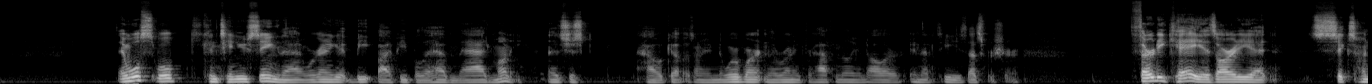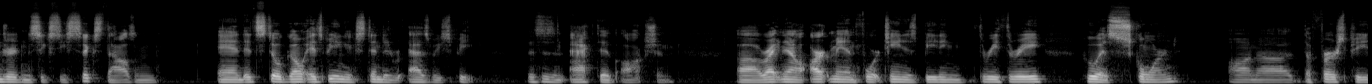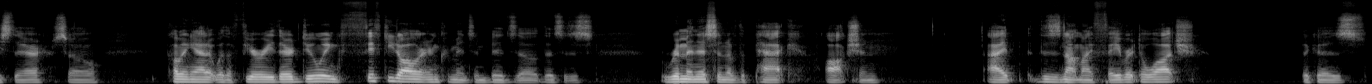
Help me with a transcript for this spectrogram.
And we'll we'll continue seeing that, and we're gonna get beat by people that have mad money. That's just how it goes. I mean, we weren't in the running for half a million dollar NFTs, that's for sure. 30k is already at 666,000 and it's still going it's being extended as we speak. This is an active auction. Uh, right now Artman 14 is beating 3-3 who has scorned on uh, the first piece there. So coming at it with a fury. They're doing $50 increments in bids though. This is reminiscent of the Pak auction. I this is not my favorite to watch because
